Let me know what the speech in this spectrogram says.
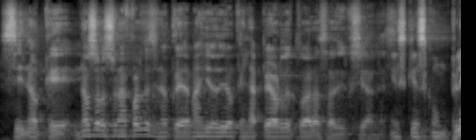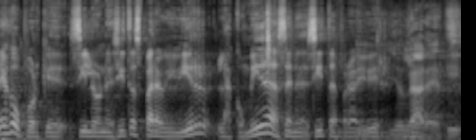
sino que no solo suena fuerte, sino que además yo digo que es la peor de todas las adicciones. Es que es complejo porque si lo necesitas para vivir, la comida se necesita para vivir. You got it.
